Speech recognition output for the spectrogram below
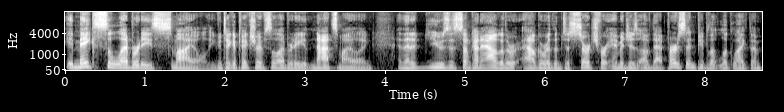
It makes celebrities smile. You can take a picture of celebrity not smiling, and then it uses some kind of algor- algorithm to search for images of that person, people that look like them,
